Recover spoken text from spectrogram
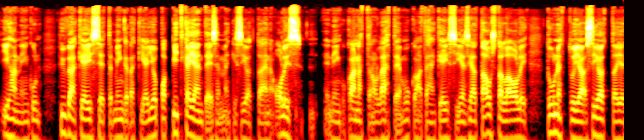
ihan niin kuin hyvä keissi, että minkä takia jopa pitkäjänteisemmänkin sijoittajan olisi niin kuin kannattanut lähteä mukaan tähän keissiin. Ja siellä taustalla oli tunnettuja sijoittajia,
